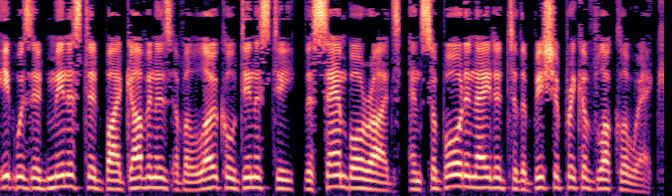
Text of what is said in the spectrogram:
It was administered by governors of a local dynasty, the Samborides, and subordinated to the bishopric of Włocławek.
